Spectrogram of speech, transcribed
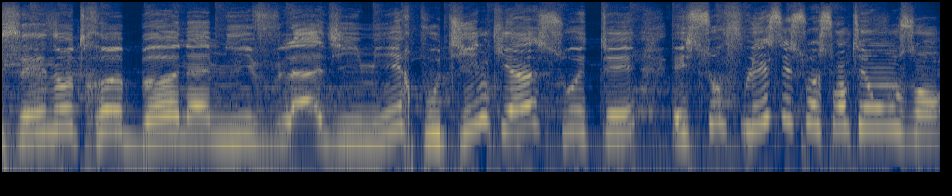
c'est notre bon ami Vladimir Poutine qui a souhaité et soufflé ses 71 ans.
